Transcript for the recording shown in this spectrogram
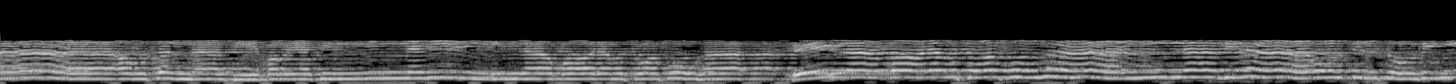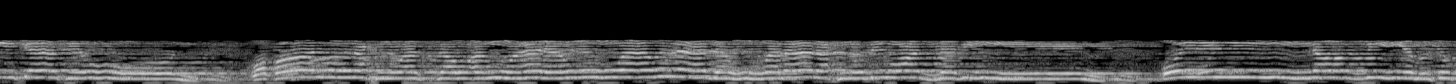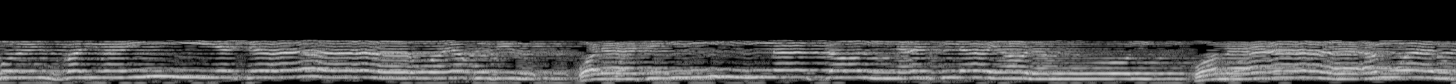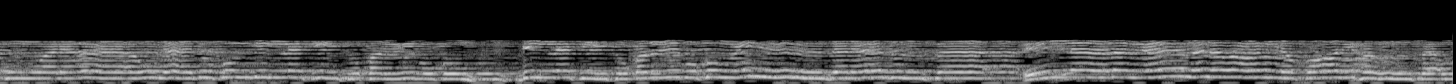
يبسط الرزق لمن يشاء ويقدر ولكن أكثر الناس لا يعلمون. وما أموالكم ولا أولادكم بالتي تقربكم, بالتي تقربكم عندنا زلفا إلا من آمن وعمل صالحا فأولئك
